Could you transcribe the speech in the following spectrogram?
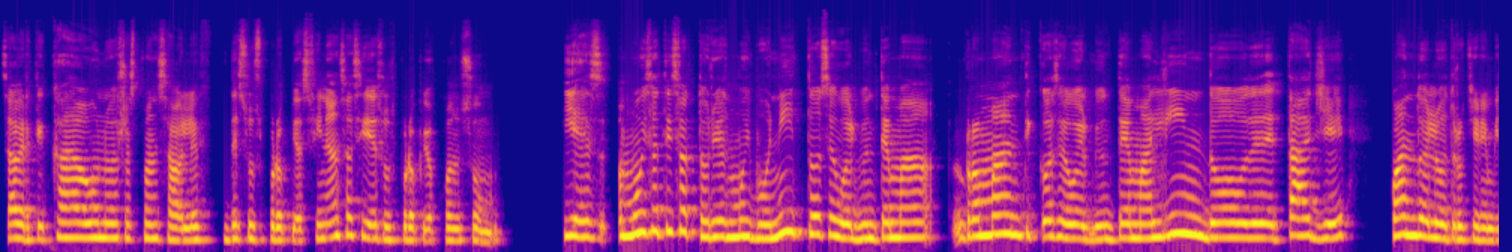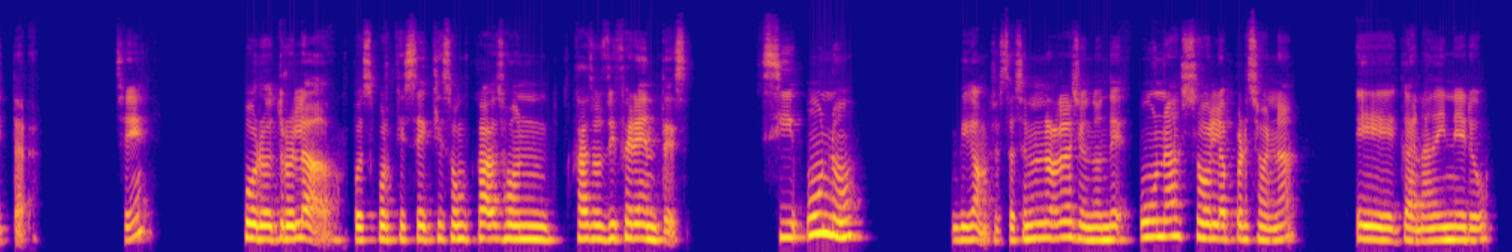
Saber que cada uno es responsable de sus propias finanzas y de su propio consumo. Y es muy satisfactorio, es muy bonito, se vuelve un tema romántico, se vuelve un tema lindo, de detalle, cuando el otro quiere invitar. ¿Sí? Por otro lado, pues porque sé que son, son casos diferentes si uno, digamos, estás en una relación donde una sola persona eh, gana dinero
